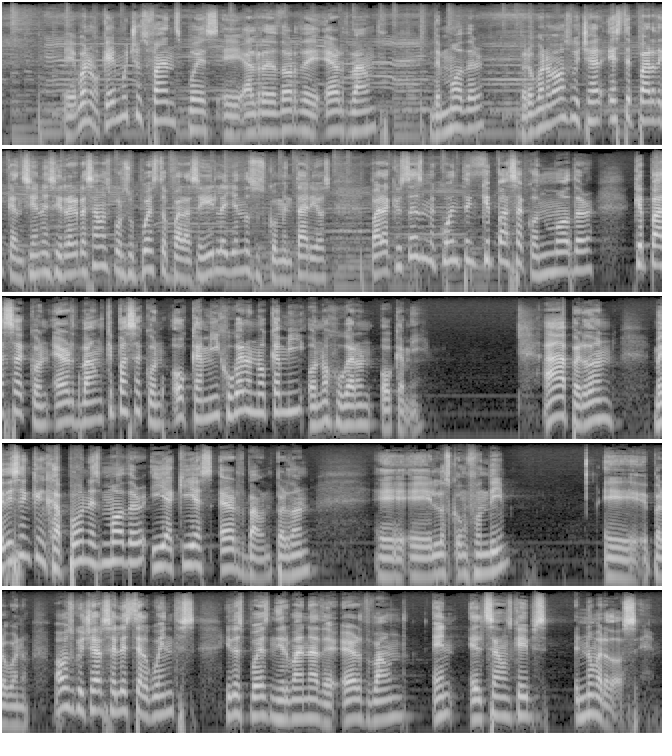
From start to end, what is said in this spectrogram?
eh, bueno, que hay muchos fans pues alrededor de Earthbound, de Mother. Pero bueno, vamos a escuchar este par de canciones y regresamos por supuesto para seguir leyendo sus comentarios, para que ustedes me cuenten qué pasa con Mother, qué pasa con Earthbound, qué pasa con Okami, ¿jugaron Okami o no jugaron Okami? Ah, perdón. Me dicen que en Japón es Mother y aquí es Earthbound, perdón. Eh, eh, los confundí. Eh, pero bueno, vamos a escuchar Celestial Winds y después Nirvana de Earthbound en el Soundscapes número 12.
